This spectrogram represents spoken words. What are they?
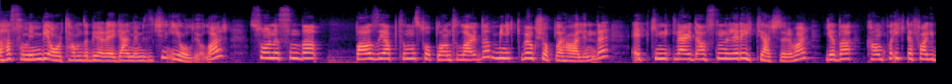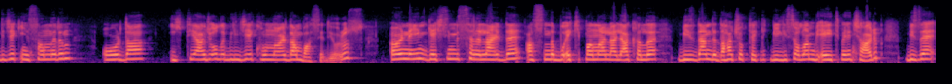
daha samimi bir ortamda bir araya gelmemiz için iyi oluyorlar. Sonrasında bazı yaptığımız toplantılarda minik workshoplar halinde etkinliklerde aslında nelere ihtiyaçları var ya da kampa ilk defa gidecek insanların orada ihtiyacı olabileceği konulardan bahsediyoruz. Örneğin geçtiğimiz senelerde aslında bu ekipmanlarla alakalı bizden de daha çok teknik bilgisi olan bir eğitmeni çağırıp bize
